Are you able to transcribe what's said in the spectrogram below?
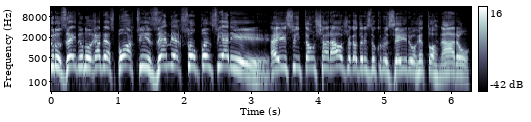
Cruzeiro no Rádio Esportes, Emerson Pansieri. É isso então, Xará. Os jogadores do Cruzeiro retornaram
